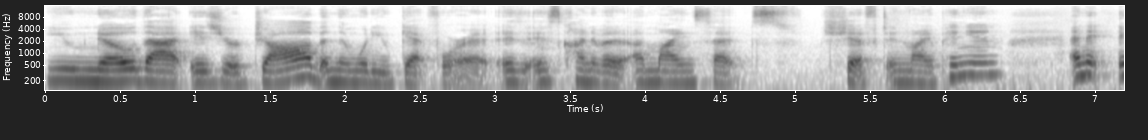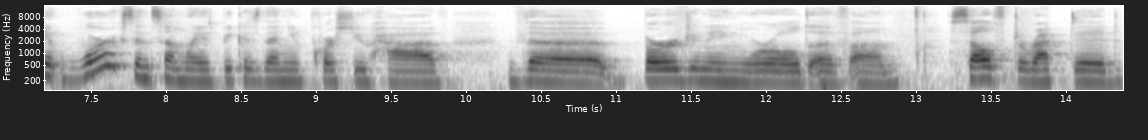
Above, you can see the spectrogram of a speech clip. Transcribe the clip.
you know that is your job and then what do you get for it is, is kind of a, a mindset shift in my opinion and it, it works in some ways because then of course you have the burgeoning world of um, self-directed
